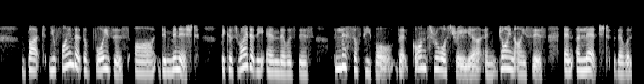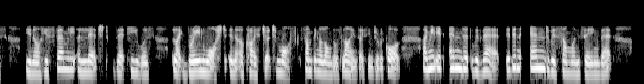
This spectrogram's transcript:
but you find that the voices are diminished because right at the end there was this list of people that gone through Australia and joined ISIS and alleged there was, you know, his family alleged that he was like brainwashed in a Christchurch mosque, something along those lines, I seem to recall. I mean, it ended with that. It didn't end with someone saying that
